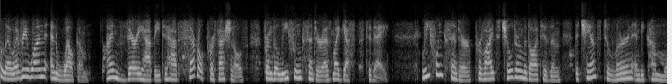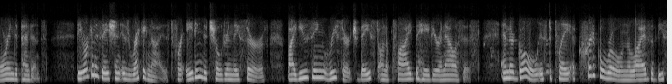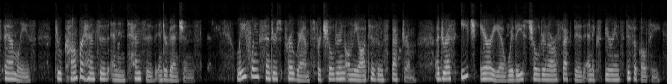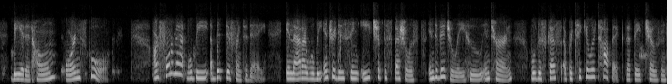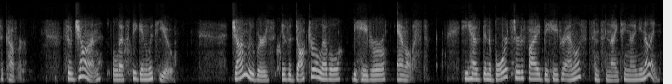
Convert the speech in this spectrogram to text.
Hello, everyone, and welcome. I'm very happy to have several professionals from the LeafWing Center as my guests today. LeafWing Center provides children with autism the chance to learn and become more independent. The organization is recognized for aiding the children they serve by using research based on applied behavior analysis, and their goal is to play a critical role in the lives of these families through comprehensive and intensive interventions. LeafWing Center's programs for children on the autism spectrum address each area where these children are affected and experience difficulty, be it at home or in school. Our format will be a bit different today in that I will be introducing each of the specialists individually who, in turn, will discuss a particular topic that they've chosen to cover. So, John, let's begin with you. John Lubbers is a doctoral level behavioral analyst. He has been a board certified behavior analyst since 1999.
